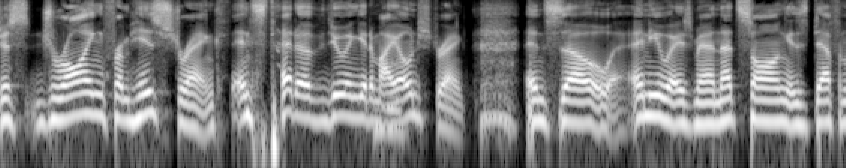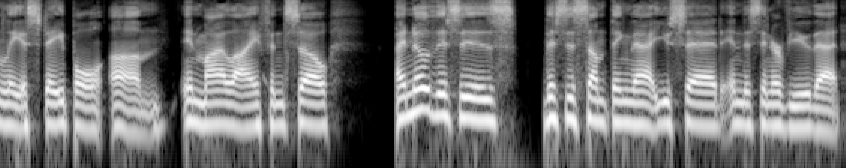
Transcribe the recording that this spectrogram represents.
just drawing from his strength instead of doing it in my own strength. And so, anyways, man, that song is definitely a staple um, in my life. And so, I know this is this is something that you said in this interview that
